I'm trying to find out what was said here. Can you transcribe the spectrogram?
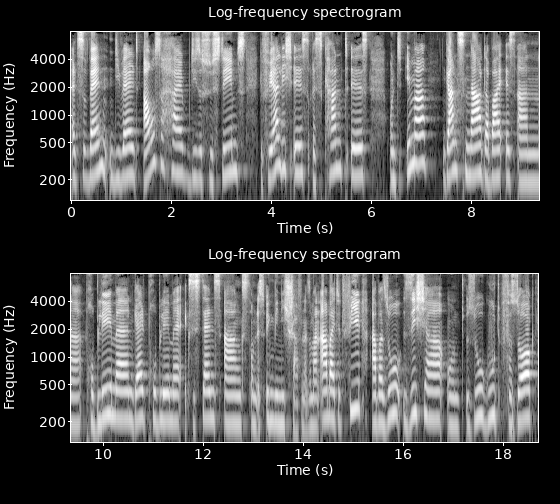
als wenn die Welt außerhalb dieses Systems gefährlich ist, riskant ist und immer ganz nah dabei ist an äh, Problemen, Geldprobleme, Existenzangst und es irgendwie nicht schaffen. Also man arbeitet viel, aber so sicher und so gut versorgt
